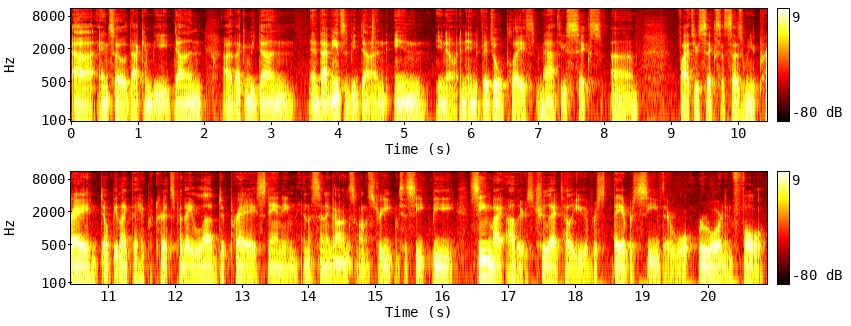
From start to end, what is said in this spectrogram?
uh, and so that can be done. Uh, that can be done, and that needs to be done in you know an individual place. Matthew six. Um, 5 through 6 it says when you pray don't be like the hypocrites for they love to pray standing in the synagogues mm-hmm. on the street to see, be seen by others. Truly i tell you they have received their reward in full.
